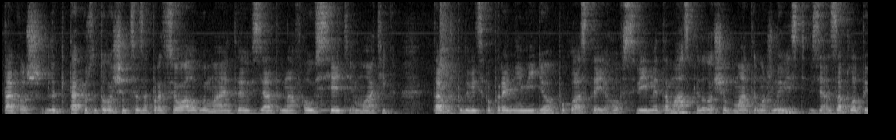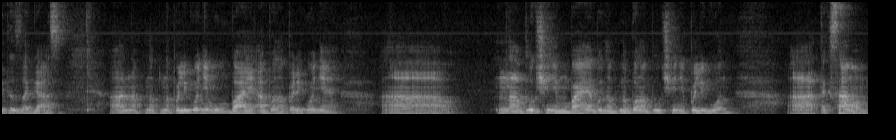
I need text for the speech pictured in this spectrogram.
також для, також для того, щоб це запрацювало, ви маєте взяти на фаусеті Matic. Також подивіться попереднє відео, покласти його в свій Metamask для того, щоб мати можливість взя- заплатити за газ а, на, на, на полігоні Мумбаї або на полігоні а, на блокчейні Мумбаї або на, або на блокчейні Polygon. А, так само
